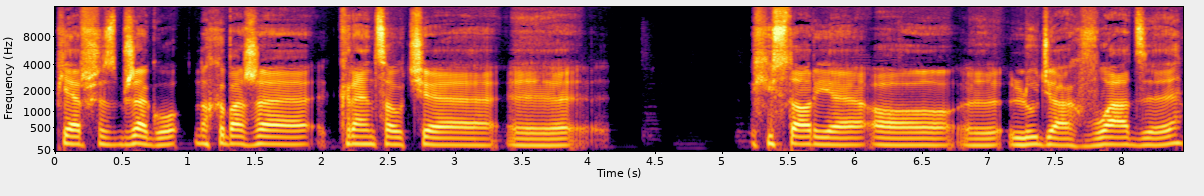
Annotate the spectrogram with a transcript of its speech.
pierwszy z brzegu, no chyba, że kręcą cię y, historie o y, ludziach władzy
